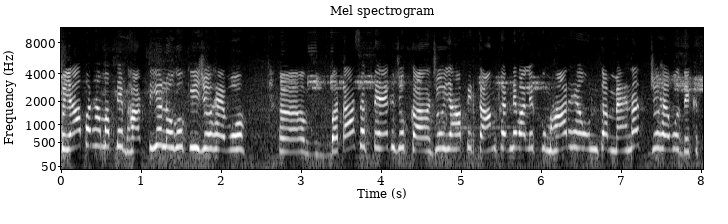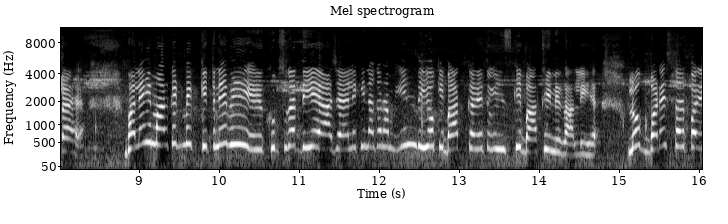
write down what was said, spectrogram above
तो यहाँ पर हम अपने भारतीय लोगों की जो है वो बता सकते हैं कि जो का, जो यहाँ पे काम करने वाले कुम्हार हैं उनका मेहनत जो है वो दिखता है। भले ही मार्केट में कितने भी खूबसूरत दिए आ जाए लेकिन अगर हम इन दियो की बात करें तो इसकी बात ही निराली है। लोग बड़े स्तर पर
